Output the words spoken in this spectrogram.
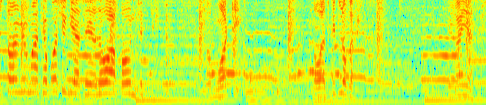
દોસ્તો માથે પહોંચી ગયા છે, જો આ પવન ચક્કી. મોટી. અવાજ કેટલો કરે? અહીંયા છે.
